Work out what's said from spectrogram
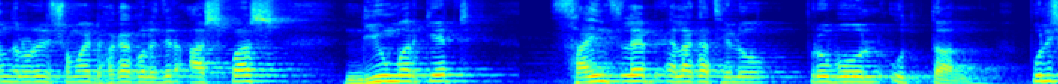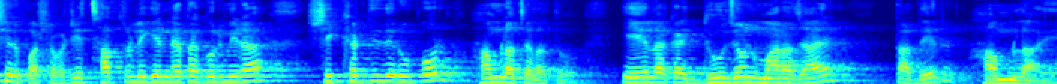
আন্দোলনের সময় ঢাকা কলেজের আশপাশ নিউ মার্কেট সায়েন্স ল্যাব এলাকা ছিল প্রবল উত্তাল। পুলিশের পাশাপাশি ছাত্রলীগের নেতাকর্মীরা শিক্ষার্থীদের উপর হামলা চালাতো। এ এলাকায় দুজন মারা যায় তাদের হামলায়।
